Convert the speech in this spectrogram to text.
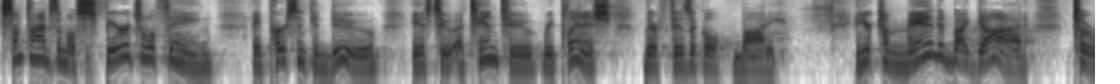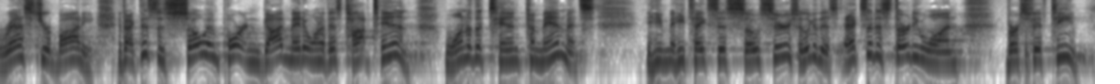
Sometimes the most spiritual thing a person can do is to attend to, replenish their physical body. And you're commanded by God to rest your body. In fact, this is so important, God made it one of his top 10, one of the 10 commandments. He, he takes this so seriously. Look at this Exodus 31, verse 15.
